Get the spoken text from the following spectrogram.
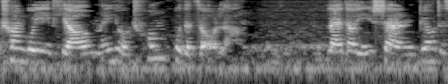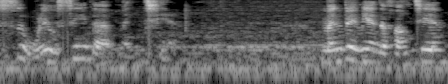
穿过一条没有窗户的走廊，来到一扇标着四五六 C 的门前。门对面的房间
